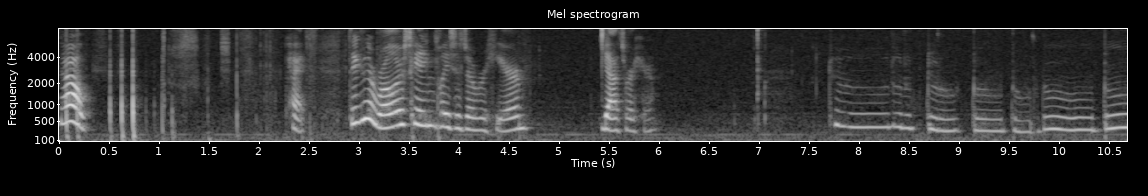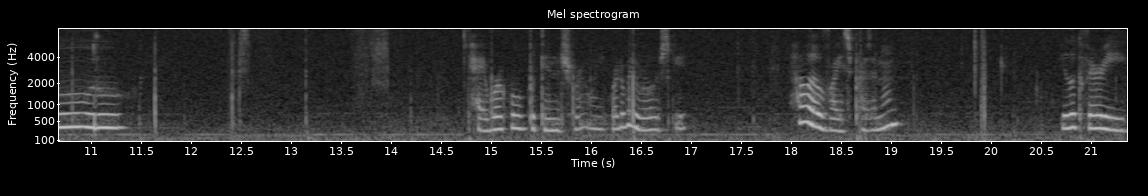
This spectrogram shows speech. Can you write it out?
No! Okay, I think the roller skating place is over here. Yeah, it's right here. Okay, work will begin shortly. Where do we roller skate? Hello, Vice President. You look very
